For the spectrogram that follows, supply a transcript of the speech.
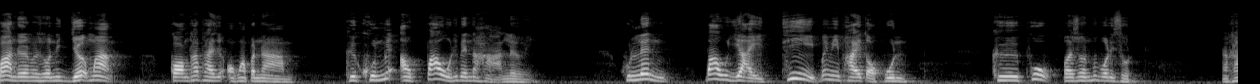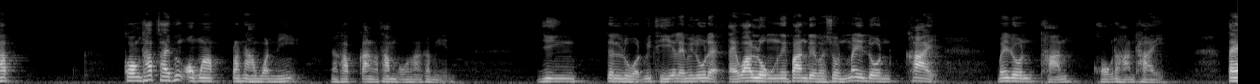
บ้านเรือนประชาชนนี่เยอะมาก กองทัพไทยจะออกมาประนาม คือคุณไม่เอาเป้าที่เป็นทหารเลย คุณเล่น เป้าใหญ่ที่ไม่มีภัยต่อคุณ คือผู้ประชาชนผู้บริสุทธิ์นะครับ กองทัพไทยเพิ่งออกมาประนามวันนี้นะครับ การกระทำของทหารเขมรยิงจรวดวิธีอะไรไม่รู้แหละ แต่ว่าลงในบ้านเรือนประชาชนไม่โดนค่าย ไม่โดนฐานของทหารไทย แต่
